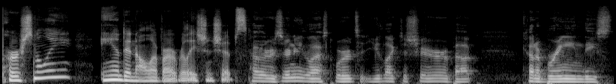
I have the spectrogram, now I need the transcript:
personally and in all of our relationships. Tyler, is there any last words that you'd like to share about kind of bringing these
